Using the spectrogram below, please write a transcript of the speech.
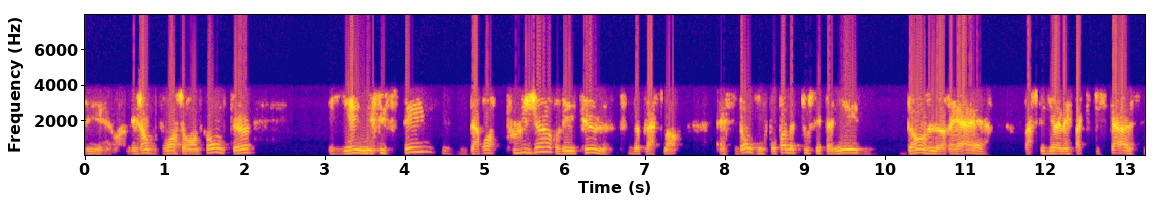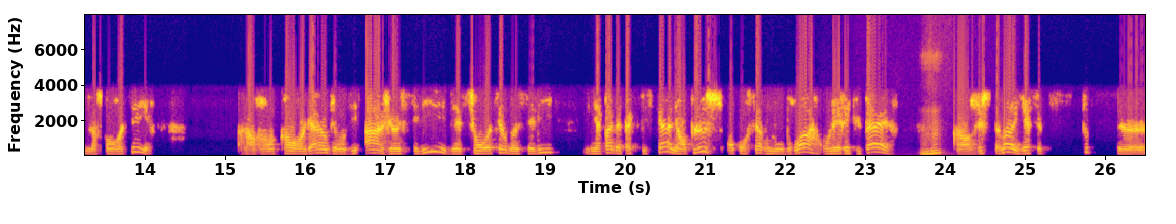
les, les gens vont pouvoir se rendre compte que il y a une nécessité d'avoir plusieurs véhicules de placement. Ainsi donc, il ne faut pas mettre tous ces paniers dans le REER parce qu'il y a un impact fiscal lorsqu'on retire. Alors, quand on regarde et on dit, ah, j'ai un CELI, eh bien, si on retire d'un CELI, il n'y a pas d'impact fiscal et en plus, on conserve nos droits, on les récupère. Mm-hmm. Alors, justement, il y a tout ce,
